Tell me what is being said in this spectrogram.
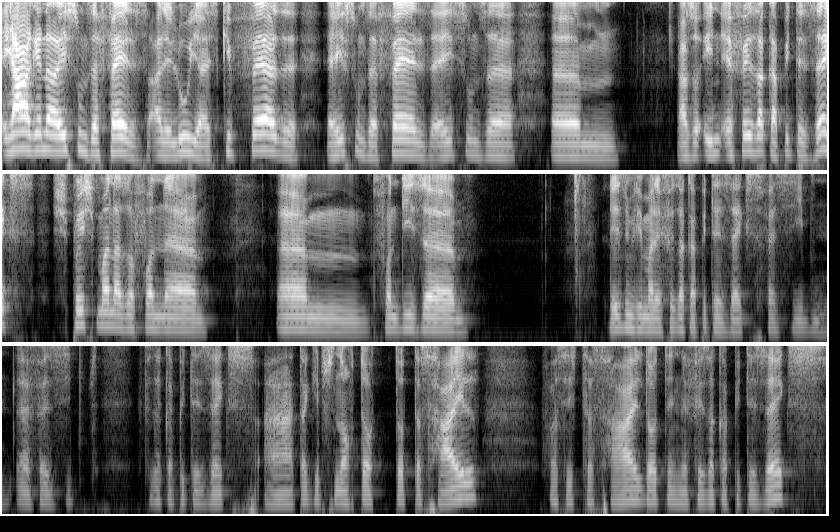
ja, genau, er ist unser Fels. Halleluja. Es gibt Verse. Er ist unser Fels. Er ist unser. Ähm, also in Epheser Kapitel 6 spricht man also von, äh, ähm, von dieser. Lesen wir mal Epheser Kapitel 6, Vers 7. Äh, Vers 7. Epheser Kapitel 6. Ah, da gibt es noch dort, dort das Heil. Was ist das Heil dort in Epheser Kapitel 6?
